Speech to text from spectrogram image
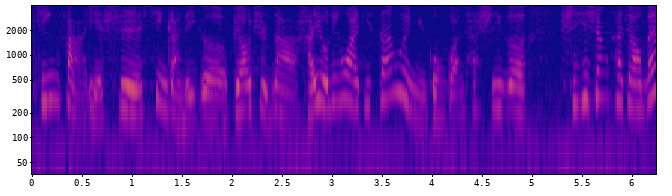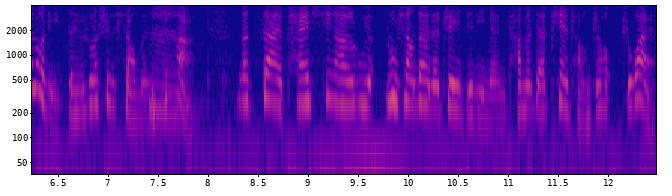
金发，也是性感的一个标志。那还有另外第三位女公关，她是一个实习生，她叫 Melody，等于说是个小门星啦。那在拍《性爱录录像带》的这一集里面，他们在片场之后之外，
